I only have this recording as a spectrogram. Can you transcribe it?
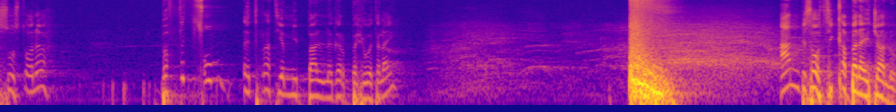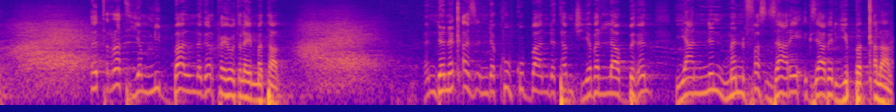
እሱ ውስጥ ሆነህ በፍጹም እጥረት የሚባል ነገር በህይወት ላይ አንድ ሰው ሲቀበል አይቻለሁ። እጥረት የሚባል ነገር ከህይወት ላይ ይመታል። እንደ ነቀዝ፣ እንደ ኩብኩባ፣ እንደ ተምች የበላብህን ያንን መንፈስ ዛሬ እግዚአብሔር ይበቀላል።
